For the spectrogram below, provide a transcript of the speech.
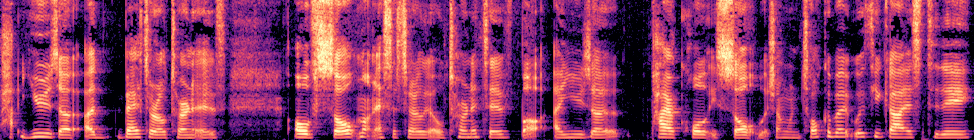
ha- use a, a better alternative of salt, not necessarily alternative, but I use a higher quality salt, which I'm going to talk about with you guys today.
